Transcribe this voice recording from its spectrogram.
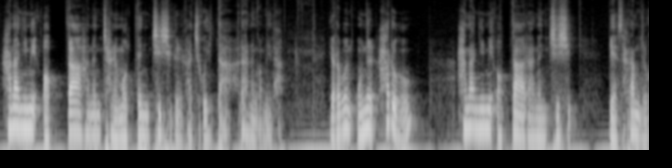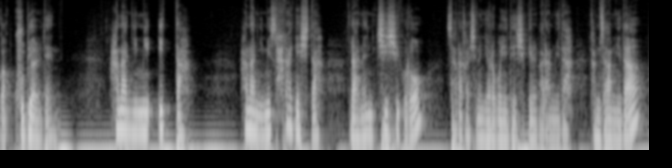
하나님이 없다 하는 잘못된 지식을 가지고 있다라는 겁니다. 여러분, 오늘 하루 하나님이 없다라는 지식 의 사람들과 구별된 하나님이 있다, 하나님이 살아계시다 라는 지식으로 살아가시는 여러분이 되시길 바랍니다. 감사합니다.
